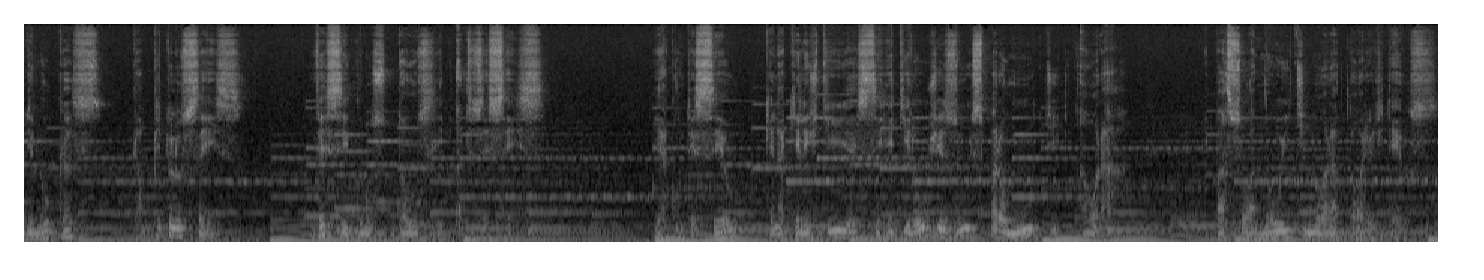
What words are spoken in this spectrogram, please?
de Lucas, capítulo 6, versículos 12 a 16. E aconteceu que naqueles dias se retirou Jesus para o monte a orar e passou a noite no oratório de Deus.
